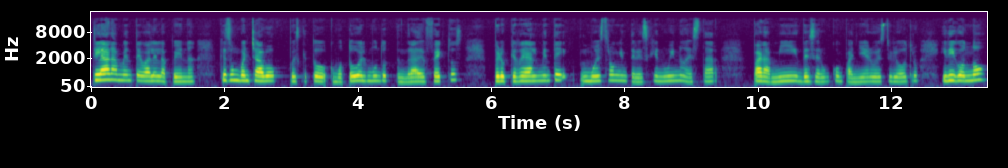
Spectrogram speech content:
claramente vale la pena, que es un buen chavo, pues que todo, como todo el mundo tendrá defectos, pero que realmente muestra un interés genuino de estar para mí, de ser un compañero, esto y lo otro. Y digo, no.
